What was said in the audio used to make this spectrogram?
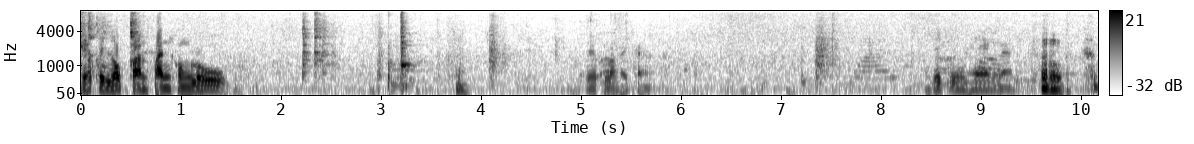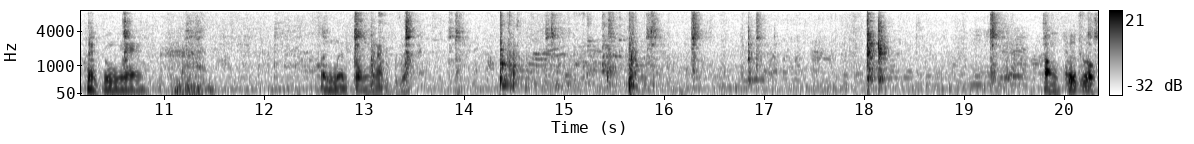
อย่าไปลบความฝันของลูก เรียบร้อยค่ะ ไม่ใช่กุ้งแห้งนะไม่กุ้งแห้งมันเหมือนตรงไหนวะสองชุดลูก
